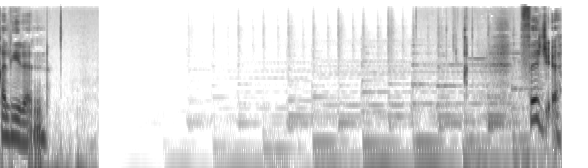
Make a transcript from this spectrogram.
قليلا. فجأة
